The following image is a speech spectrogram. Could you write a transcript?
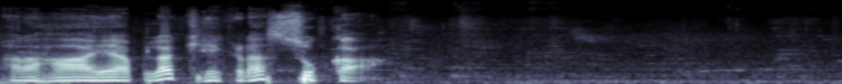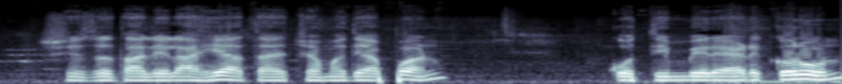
आणि हा आहे आपला खेकडा सुका. शिजत आलेला आहे. आता याच्यामध्ये आपण कोथिंबीर ॲड करून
